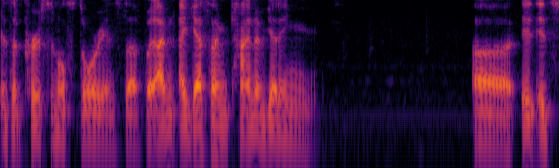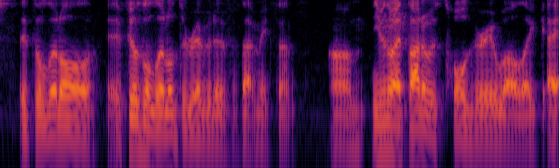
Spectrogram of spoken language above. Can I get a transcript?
it's a personal story and stuff but i'm i guess i'm kind of getting uh it, it's it's a little it feels a little derivative if that makes sense. Um even though i thought it was told very well like i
